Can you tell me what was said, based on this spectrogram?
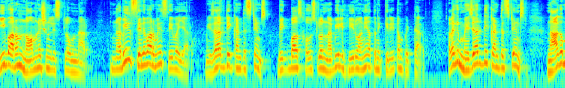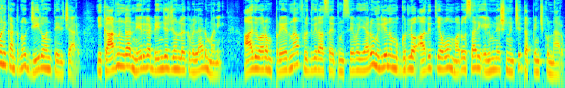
ఈ వారం నామినేషన్ లిస్టులో ఉన్నారు. నబీల్ శనివారమే సేవ్ అయ్యారు. మెజారిటీ కంటెస్టెంట్స్ బిగ్ బాస్ హౌస్లో నబీల్ హీరో అని అతని కిరీటం పెట్టారు. అలాగే మెజారిటీ కంటెస్టెంట్స్ నాగమణికంఠను జీరో అని తేల్చారు. ఈ కారణంగా నేరుగా డేంజర్ జోన్లోకి వెళ్ళాడు మణి. ఆదివారం ప్రేరణ పృథ్వీరాజ్ సైతం సేవ్ అయ్యారు. మిగిలిన ముగ్గురులో ఆదిత్య ఓం మరోసారి ఎలిమినేషన్ నుంచి తప్పించుకున్నారు.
